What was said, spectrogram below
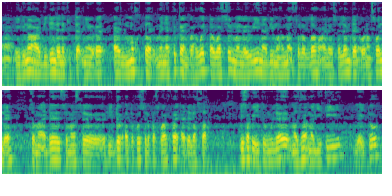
Ibnu Abidin dalam kitabnya Al-Mukhtar menyatakan bahawa tawasul melalui Nabi Muhammad sallallahu alaihi wasallam dan orang soleh sama ada semasa hidup ataupun selepas wafat adalah sah. Di samping itu mula mazhab Maliki iaitu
